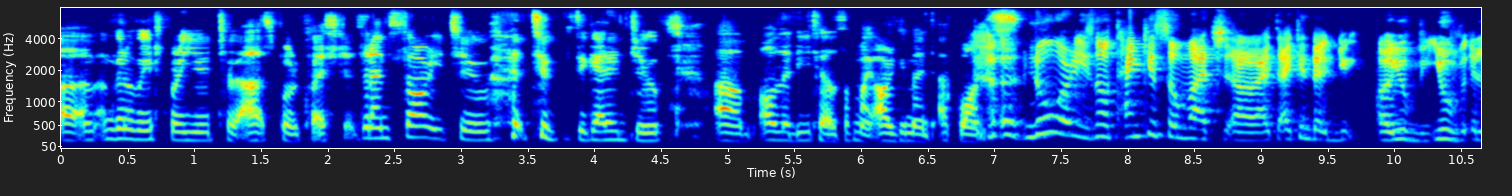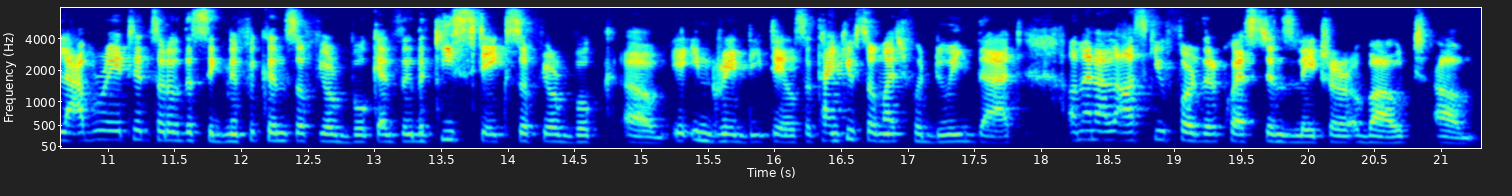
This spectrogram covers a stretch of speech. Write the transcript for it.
uh, I'm going to wait for you to ask more questions. And I'm sorry to to, to get into um, all the details of my argument at once. Uh, no worries. No, thank you so much. Uh, I, I think that you, uh, you've you've elaborated sort of the significance of your book and the key stakes of your book um, in great detail. So thank you so much for doing that. Um, and I'll ask you further questions later about um,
